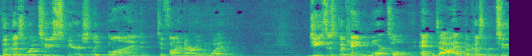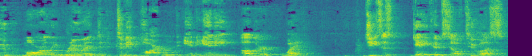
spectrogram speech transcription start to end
because we're too spiritually blind to find our own way. Jesus became mortal and died because we're too morally ruined to be pardoned in any other way. Jesus gave himself to us,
